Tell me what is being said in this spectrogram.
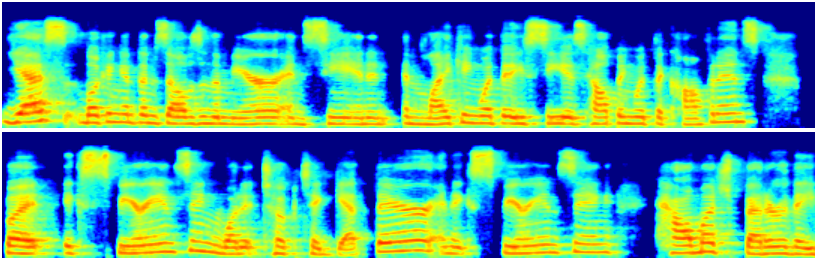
yes looking at themselves in the mirror and seeing and, and liking what they see is helping with the confidence but experiencing what it took to get there and experiencing how much better they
